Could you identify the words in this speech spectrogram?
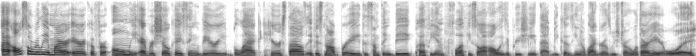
I also really admire Erykah for only ever showcasing very black hairstyles. If it's not braids, it's something big, puffy, and fluffy. So I always appreciate that because, you know, black girls, we struggle with our hair, boy.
